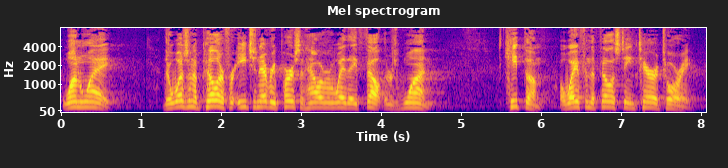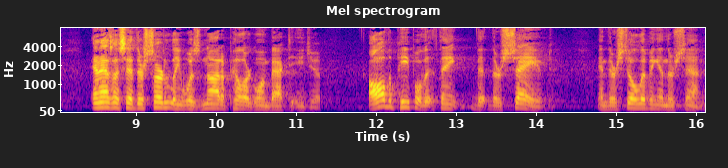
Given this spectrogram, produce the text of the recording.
one way. There wasn't a pillar for each and every person, however way they felt. There's one to keep them away from the Philistine territory. And as I said, there certainly was not a pillar going back to Egypt. All the people that think that they're saved and they're still living in their sin,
